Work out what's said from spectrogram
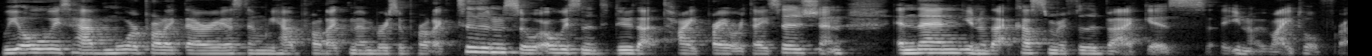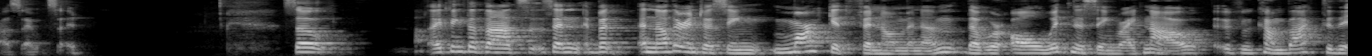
We always have more product areas than we have product members or product teams so we always need to do that tight prioritization. And then you know that customer feedback is you know vital for us i would say. So I think that that's but another interesting market phenomenon that we're all witnessing right now, if we come back to the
